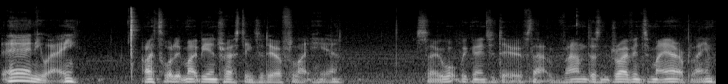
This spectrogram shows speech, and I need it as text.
Anyway, I thought it might be interesting to do a flight here. So what we're going to do, if that van doesn't drive into my aeroplane,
